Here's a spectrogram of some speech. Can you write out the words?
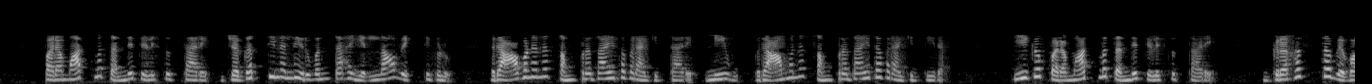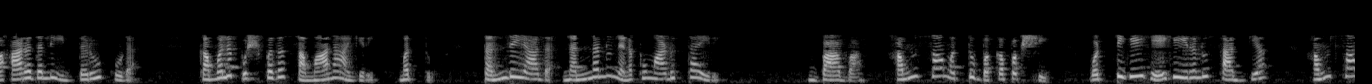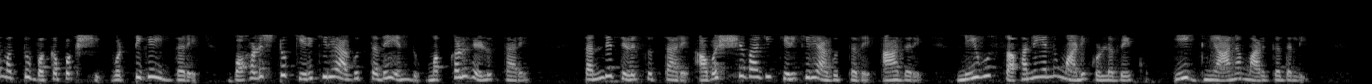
ಪರಮಾತ್ಮ ತಂದೆ ತಿಳಿಸುತ್ತಾರೆ ಜಗತ್ತಿನಲ್ಲಿ ಇರುವಂತಹ ಎಲ್ಲಾ ವ್ಯಕ್ತಿಗಳು ರಾವಣನ ಸಂಪ್ರದಾಯದವರಾಗಿದ್ದಾರೆ. ನೀವು ರಾಮನ ಸಂಪ್ರದಾಯದವರಾಗಿದ್ದೀರಾ? ಈಗ ಪರಮಾತ್ಮ ತಂದೆ ತಿಳಿಸುತ್ತಾರೆ, ಗೃಹಸ್ಥ ವ್ಯವಹಾರದಲ್ಲಿ ಇದ್ದರೂ ಕೂಡ ಕಮಲ ಪುಷ್ಪದ ಸಮಾನ ಆಗಿರಿ ಮತ್ತು ತಂದೆಯಾದ ನನ್ನನ್ನು ನೆನಪು ಮಾಡುತ್ತಾ ಇರಿ. ಬಾಬಾ ಹಂಸ ಮತ್ತು ಬಕಪಕ್ಷಿ ಒಟ್ಟಿಗೆ ಹೇಗೆ ಇರಲು ಸಾಧ್ಯ? ಹಂಸ ಮತ್ತು ಬಕಪಕ್ಷಿ ಒಟ್ಟಿಗೆ ಇದ್ದರೆ ಬಹಳಷ್ಟು ಕಿರಿಕಿರಿ ಆಗುತ್ತದೆ ಎಂದು ಮಕ್ಕಳು ಹೇಳುತ್ತಾರೆ. ತಂದೆ ತಿಳಿಸುತ್ತಾರೆ, ಅವಶ್ಯವಾಗಿ ಕಿರಿಕಿರಿ ಆಗುತ್ತದೆ, ಆದರೆ ನೀವು ಸಹನೆಯನ್ನು ಮಾಡಿಕೊಳ್ಳಬೇಕು ಈ ಜ್ಞಾನ ಮಾರ್ಗದಲ್ಲಿ.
